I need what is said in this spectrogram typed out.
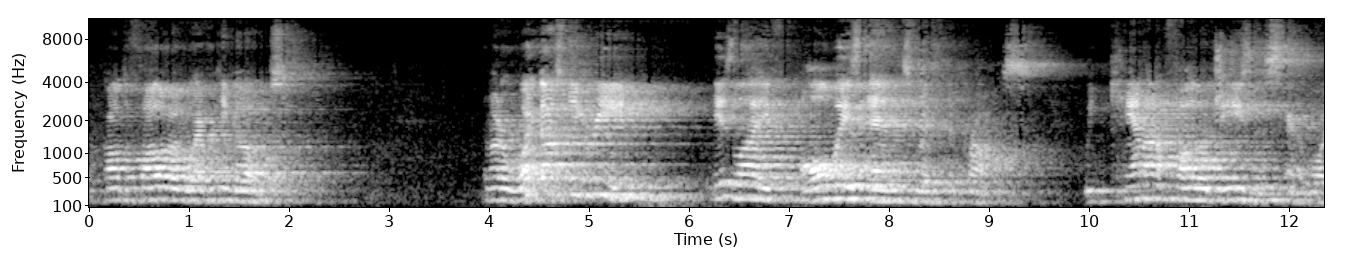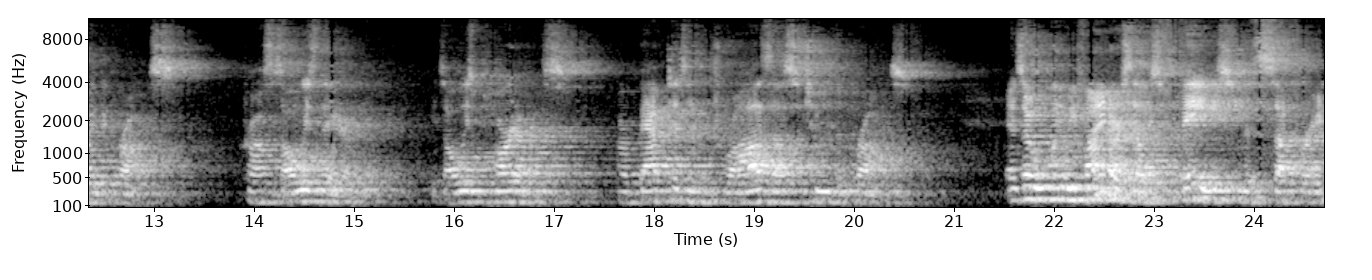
We're called to follow him wherever he goes. No matter what gospel you read, his life always ends with the cross. We cannot follow Jesus and avoid the cross. The cross is always there. It's always part of us. Our baptism draws us to the cross. And so when we find ourselves faced with suffering,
